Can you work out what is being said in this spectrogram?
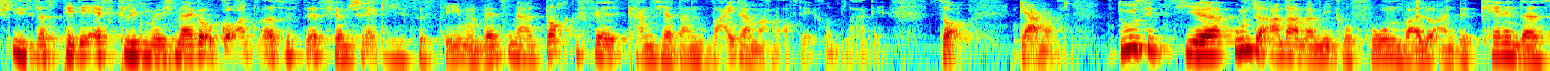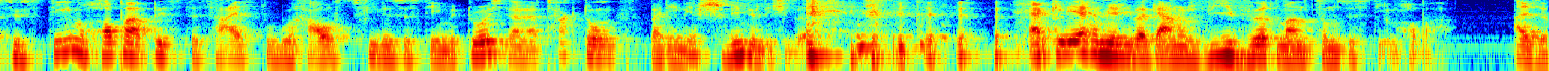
schließe das PDF klicken, wenn ich merke, oh Gott, was ist das für ein schreckliches System. Und wenn es mir halt doch gefällt, kann ich ja dann weitermachen auf der Grundlage. So, Gernot, du sitzt hier unter anderem am Mikrofon, weil du ein bekennender Systemhopper bist. Das heißt, du haust viele Systeme durch in einer Taktung, bei dem mir schwindelig wird. Erkläre mir lieber Gernot, wie wird man zum Systemhopper? Also,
